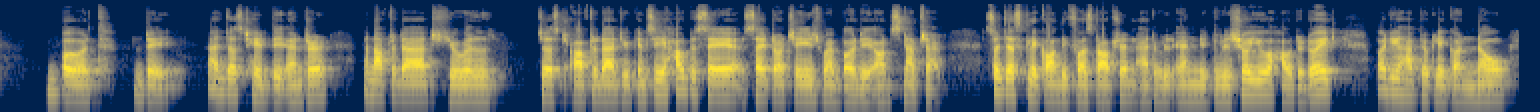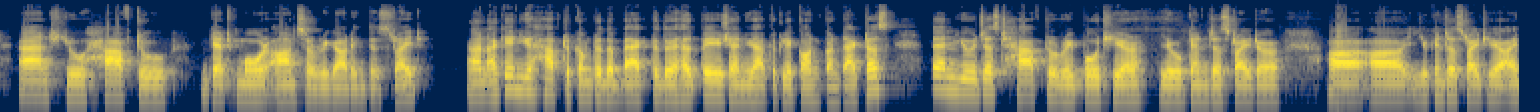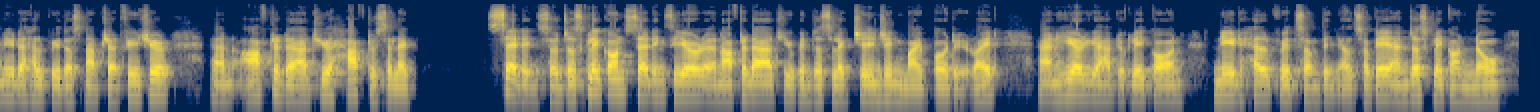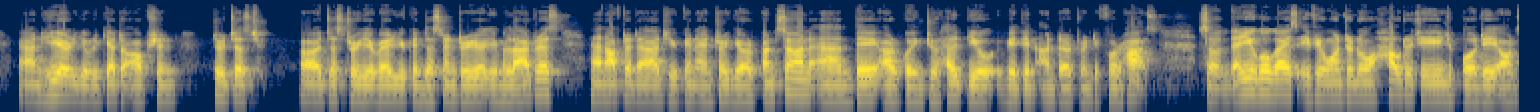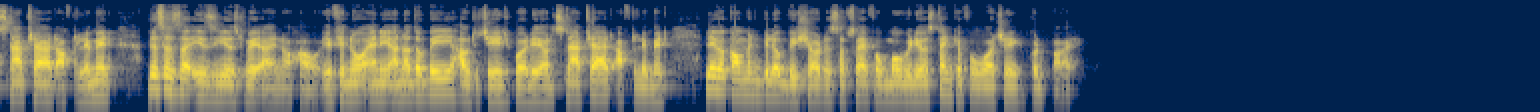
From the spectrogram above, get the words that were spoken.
birthday and just hit the enter. And after that you will just after that you can see how to say set or change my birthday on Snapchat. So just click on the first option and it will and it will show you how to do it. But you have to click on no and you have to get more answer regarding this right? And again you have to come to the back to the help page and you have to click on contact us. Then you just have to report here. You can just write a you can just write here I need a help with a Snapchat feature and after that you have to select settings. So just click on settings here and after that you can just select changing my birthday right? And here you have to click on need help with something else okay? And just click on no and here you will get an option to just uh, just to where you can just enter your email address and after that you can enter your concern and they are going to help you within under 24 hours. So there you go guys. If you want to know how to change per day on snapchat after limit this is the easiest way i know how. If you know any another way how to change per day on snapchat after limit leave a comment below. Be sure to subscribe for more videos. Thank you for watching. Goodbye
